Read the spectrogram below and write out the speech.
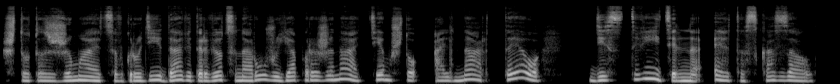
Что-то сжимается в груди, давит, рвется наружу. Я поражена тем, что Альнар Тео действительно это сказал.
